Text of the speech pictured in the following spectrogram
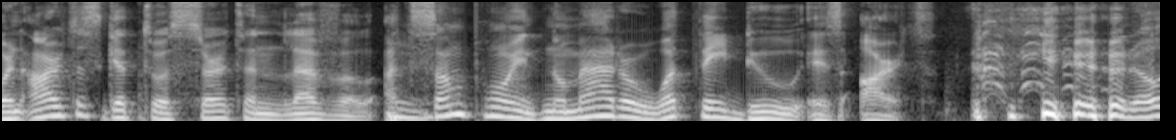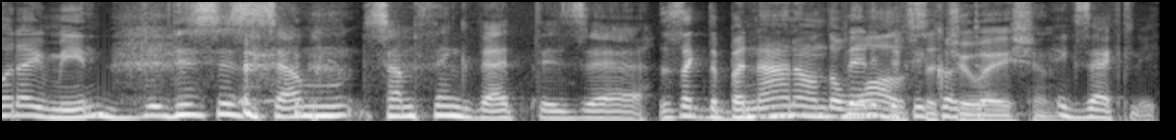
when artists get to a certain level, at some point, no matter what they do, is art. you know what I mean? This is some something that is uh, It's like the banana on the wall difficult to- situation. exactly.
